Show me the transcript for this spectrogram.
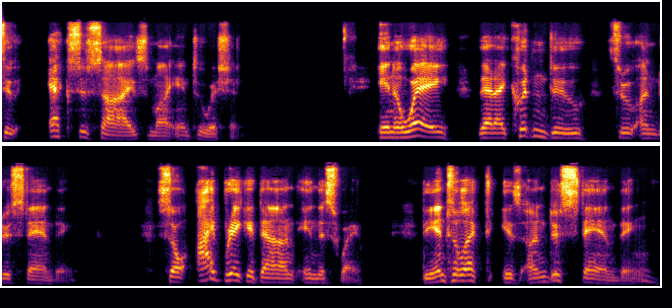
to exercise my intuition in a way that I couldn't do through understanding. So I break it down in this way the intellect is understanding,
